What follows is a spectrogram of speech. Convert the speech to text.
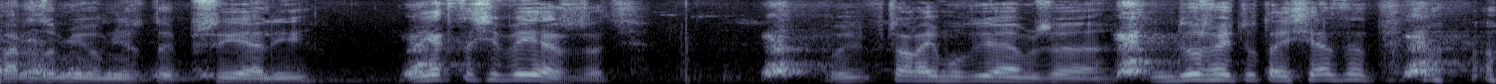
Bardzo miło mnie tutaj przyjęli. Nie chcę się wyjeżdżać. Wczoraj mówiłem, że im dłużej tutaj siedzę, to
